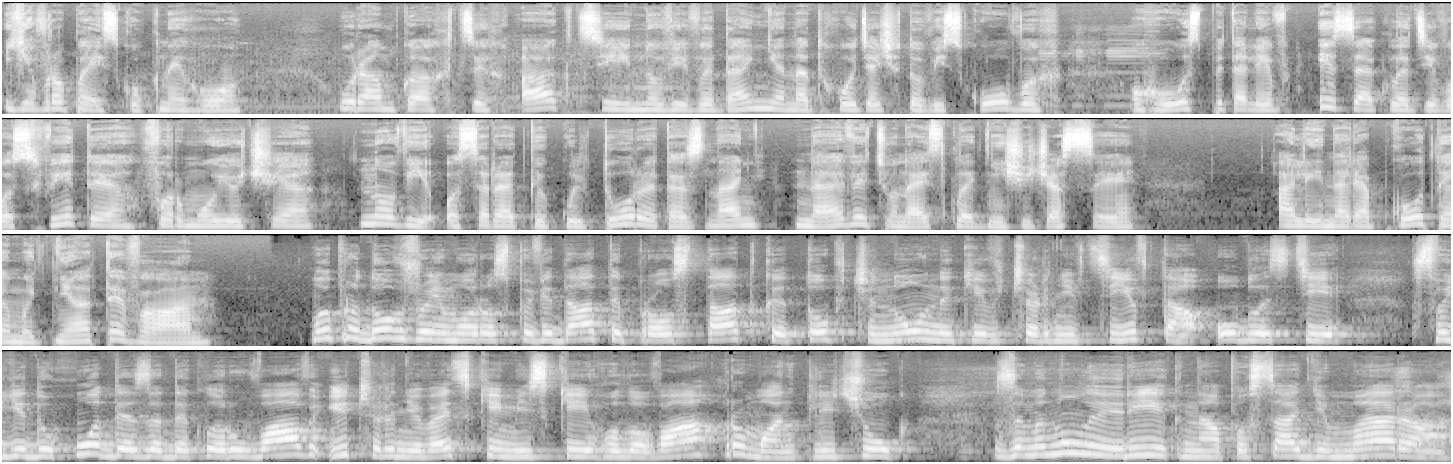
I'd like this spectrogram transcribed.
європейську книгу. У рамках цих акцій нові видання надходять до військових, госпіталів і закладів освіти, формуючи нові осередки культури та знань навіть у найскладніші часи. Аліна Рябко, теми дня ТВА. Ми продовжуємо розповідати про остатки топ-чиновників Чернівців та області. Свої доходи задекларував і Чернівецький міський голова Роман Клічук. За минулий рік на посаді мера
